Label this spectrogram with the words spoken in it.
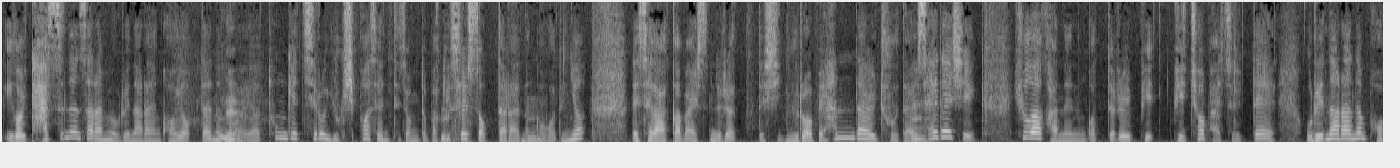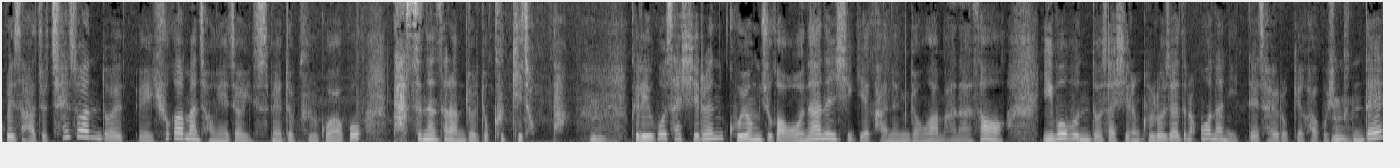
이걸 다 쓰는 사람이 우리나라는 거의 없다는 네. 거예요. 통계치로 60% 정도밖에 그렇죠. 쓸수 없다라는 음. 거거든요. 근데 제가 아까 말씀드렸듯이 유럽에 한 달, 두 달, 음. 세 달씩 휴가 가는 것들을 비, 비춰봤을 때 우리나라는 법에서 아주 최소한도의 휴가만 정해져 있음에도 불구하고 다 쓰는 사람들도 극히 적다. 음. 그리고 사실은 고용주가 원하는 시기에 가는 경우가 많아서 이 부분도 사실은 근로자들은 어 난 이때 자유롭게 가고 싶은데 음.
